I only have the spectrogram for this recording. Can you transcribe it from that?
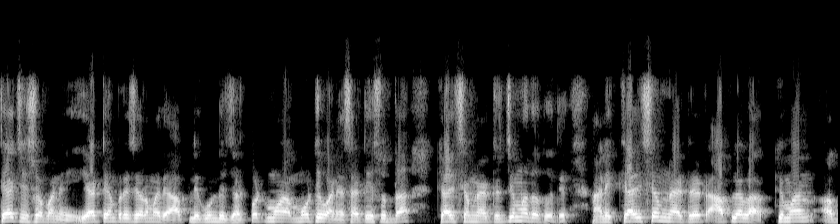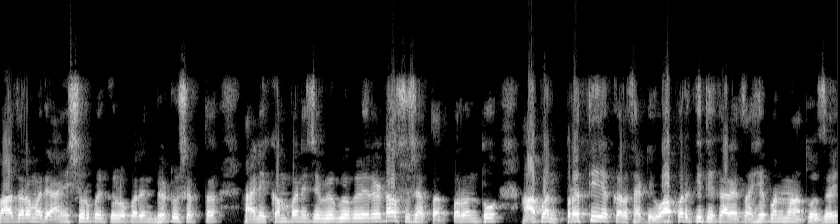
त्याच हिशोबाने या टेम्परेचरमध्ये आपली गुंडी झटपट मोठी होण्यासाठी सुद्धा कॅल्शियम नायट्रेटची मदत होते. आणि कॅल्शियम नायट्रेट आपल्याला किमान बाजारामध्ये ऐंशी रुपये किलोपर्यंत भेटू शकतं आणि कंपनीचे वेगवेगळे रेट असू शकतात. परंतु आपण प्रति एकरसाठी वापर किती करायचा हे पण महत्वाचं आहे.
